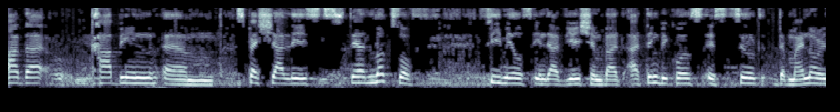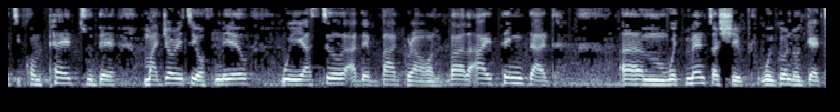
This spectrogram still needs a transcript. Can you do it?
other cabin um, specialists. There are lots of females in aviation, but I think because it's still the minority compared to the majority of male, we are still at the background. But I think that um, with mentorship, we're going to get.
